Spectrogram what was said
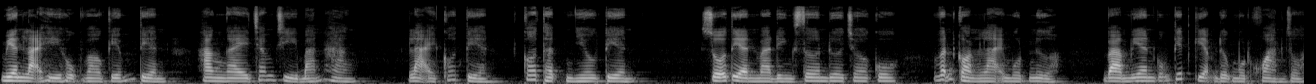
Miên lại hì hục vào kiếm tiền, hàng ngày chăm chỉ bán hàng. Lại có tiền, có thật nhiều tiền. Số tiền mà Đình Sơn đưa cho cô vẫn còn lại một nửa và Miên cũng tiết kiệm được một khoản rồi.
